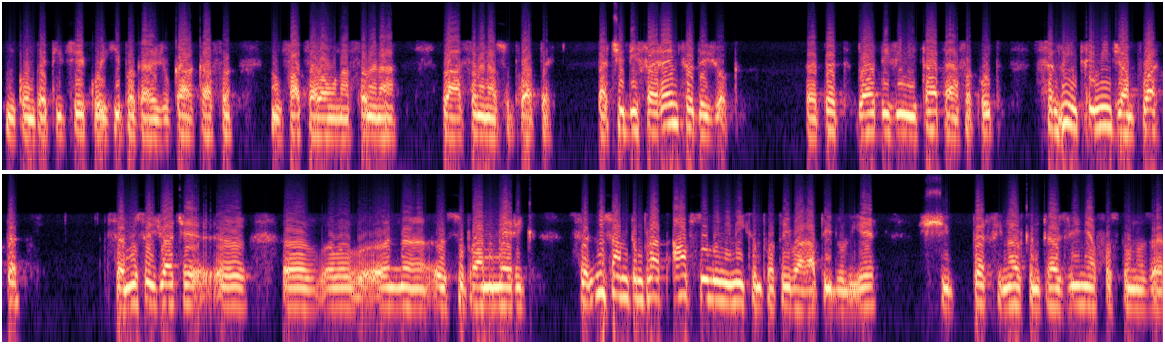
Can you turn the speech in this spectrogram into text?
în competiție cu o echipă care juca acasă în fața la un asemenea, la asemenea suporte. Dar ce diferență de joc! Repet, doar divinitatea a făcut să nu intri mingea în poartă, să nu se joace uh, uh, uh, în, uh, în supranumeric, să nu s-a întâmplat absolut nimic împotriva rapidului ieri și pe final când tragi linia a fost 1-0.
